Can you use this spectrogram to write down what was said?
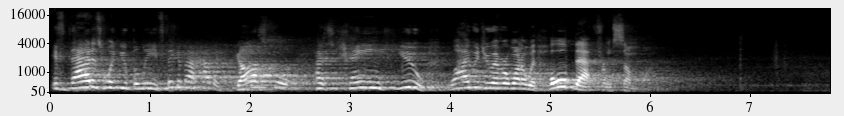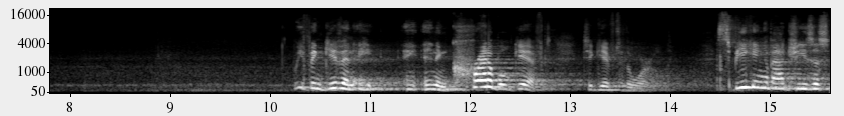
If that is what you believe, think about how the gospel has changed you. Why would you ever want to withhold that from someone? We've been given a, a, an incredible gift to give to the world. Speaking about Jesus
